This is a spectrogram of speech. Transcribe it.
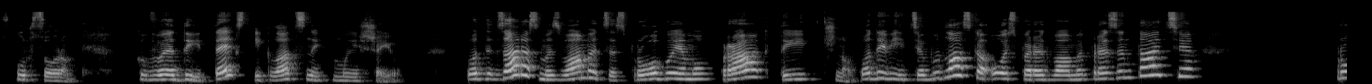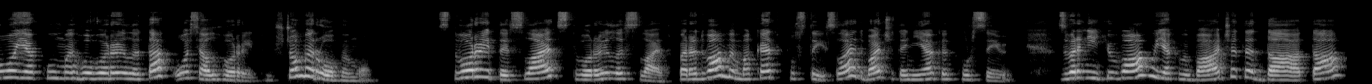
з курсором. Введи текст і клацни мишею. От зараз ми з вами це спробуємо практично. Подивіться, будь ласка, ось перед вами презентація, про яку ми говорили. Так, ось алгоритм. Що ми робимо? Створити слайд, створили слайд. Перед вами макет пустий слайд, бачите, ніяких курсивів. Зверніть увагу, як ви бачите, дата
